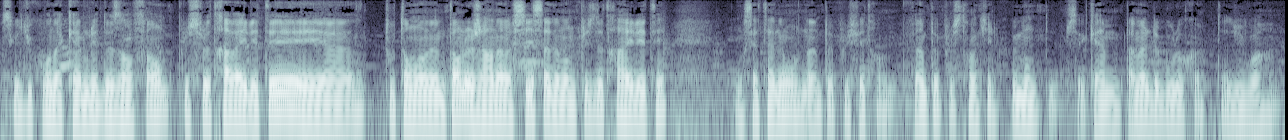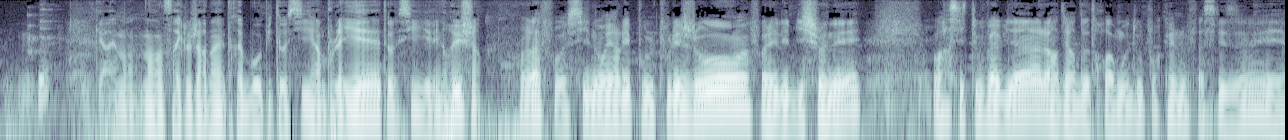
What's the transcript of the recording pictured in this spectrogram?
parce que du coup, on a quand même les deux enfants, plus le travail l'été, et tout en même temps, le jardin aussi, ça demande plus de travail l'été. Donc cette année, on a un peu plus fait un peu plus tranquille. Mais bon, c'est quand même pas mal de boulot, quoi. T'as dû voir. Carrément. Non, c'est vrai que le jardin est très beau. Puis t'as aussi un poulailler, t'as aussi une ruche. Voilà, faut aussi nourrir les poules tous les jours, faut aller les bichonner, voir si tout va bien, leur dire deux trois mots doux pour qu'elles nous fassent les œufs et,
